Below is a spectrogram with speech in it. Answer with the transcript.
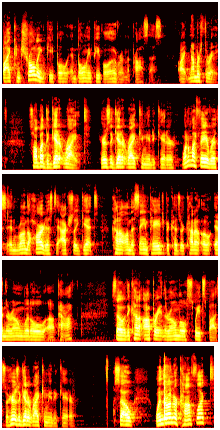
by controlling people and bowling people over in the process. All right, number three. So how about the get it right? Here's the get it right communicator. One of my favorites and one of the hardest to actually get kind of on the same page because they're kind of in their own little uh, path. So they kind of operate in their own little sweet spot. So here's a get it right communicator. So when they're under conflict,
